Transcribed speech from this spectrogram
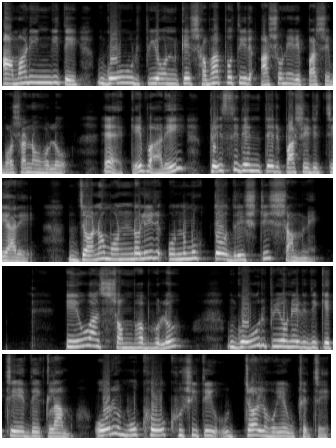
আমার ইঙ্গিতে গৌর পিয়নকে সভাপতির আসনের পাশে বসানো হলো। একেবারে প্রেসিডেন্টের পাশের চেয়ারে, জনমণ্ডলীর উন্মুক্ত দৃষ্টির সামনে। এও আজ সম্ভব হলো গৌর পিয়নের দিকে চেয়ে দেখলাম, ওর মুখও খুশিতে উজ্জ্বল হয়ে উঠেছে।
